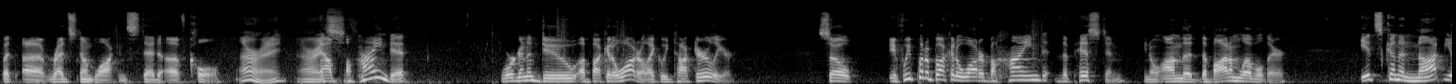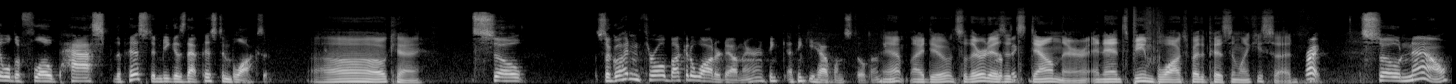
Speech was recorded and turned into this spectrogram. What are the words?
but uh, redstone block instead of coal. all right. All right. Now, So- behind it, we're going to do a bucket of water, like we talked earlier. So, if we put a bucket of water behind the piston, you know, on the, the bottom level there, it's going to not be able to flow past the piston because that piston blocks it. oh, okay. So, so go ahead and throw a bucket of water down there. I think I think you have one still done. Yep, I do. So there it is. Perfect. It's down there, and then it's being blocked by the piston, like you said. Right. So now,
